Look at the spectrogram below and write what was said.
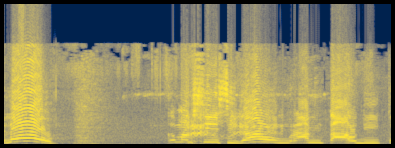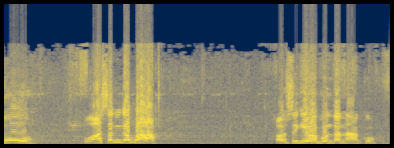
Hello? Ka magsisigaw. Maraming tao dito. O, asan ka ba? O, sige, papunta na ako.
